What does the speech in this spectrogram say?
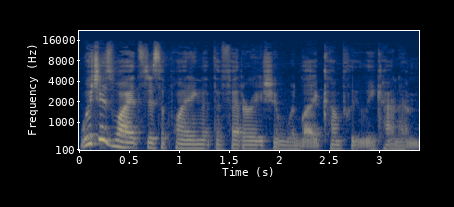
which is why it's disappointing that the Federation would, like, completely kind of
